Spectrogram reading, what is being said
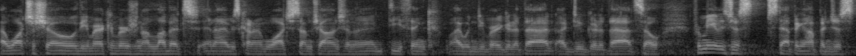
I watch a show, the American version, I love it, and I was kind of watch some challenge, and I, do you think I wouldn't do very good at that? I'd do good at that. So for me, it was just stepping up and just,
